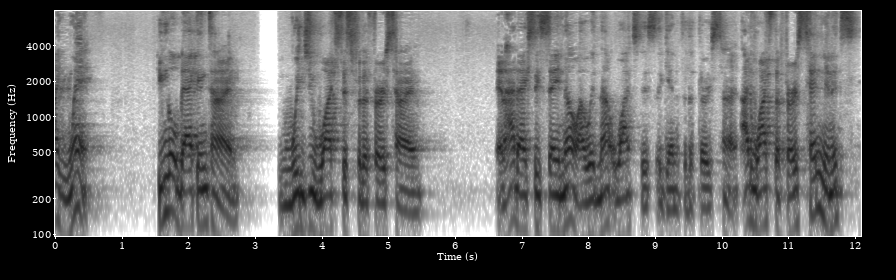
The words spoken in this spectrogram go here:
Like when? You can go back in time. Would you watch this for the first time? And I'd actually say no, I would not watch this again for the first time. I'd watch the first 10 minutes.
